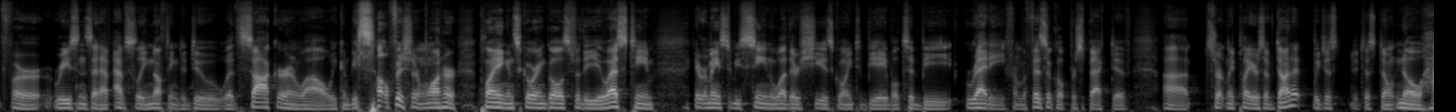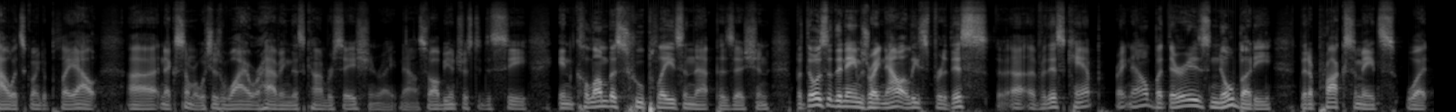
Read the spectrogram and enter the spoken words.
for reasons that have absolutely nothing to do with soccer. And while we can be selfish and want her playing and scoring goals for the U.S. team, it remains to be seen whether she is going to be able to be ready from a physical perspective. Uh, certainly, players have done it. We just we just don't know how it's going to play out uh, next summer, which is why we're having this conversation right now. So I'll be interested to see in Columbus who plays in that position. But those are the names right now, at least for this uh, for this camp right now. But there is nobody that approximates what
